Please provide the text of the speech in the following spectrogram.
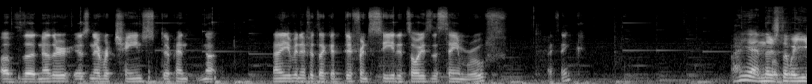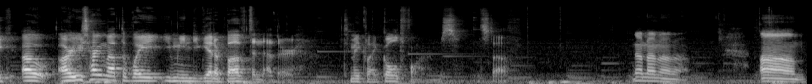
of the nether is never changed. Depend not not even if it's like a different seed. It's always the same roof. I think. Oh yeah, and there's the way you. Oh, are you talking about the way you mean you get above the Nether to make like gold farms and stuff? No, no, no, no. Um,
